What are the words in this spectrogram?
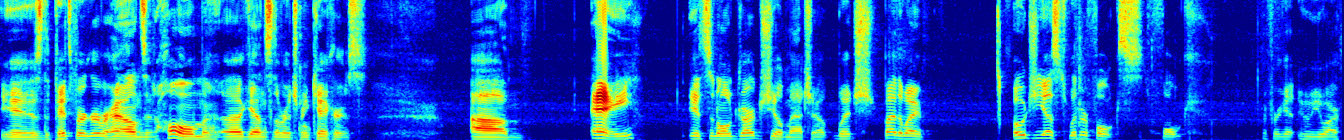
is the Pittsburgh Riverhounds at home against the Richmond Kickers. Um, A, it's an old guard shield matchup, which, by the way, OGS Twitter folks, folk, I forget who you are.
